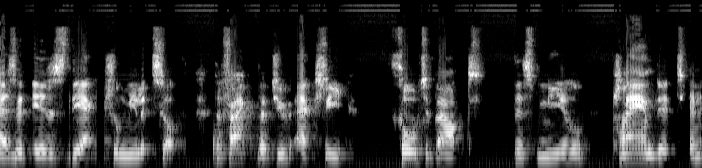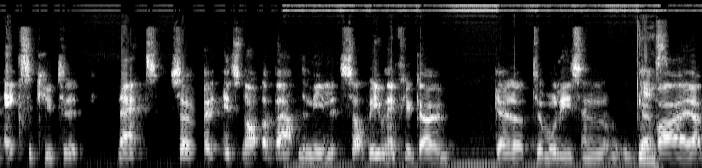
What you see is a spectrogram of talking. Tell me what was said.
as it is the actual meal itself. The fact that you've actually thought about this meal, planned it, and executed it. That's so. It's not about the meal itself. Even if you go go to Woolies and go Yes. buy a,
